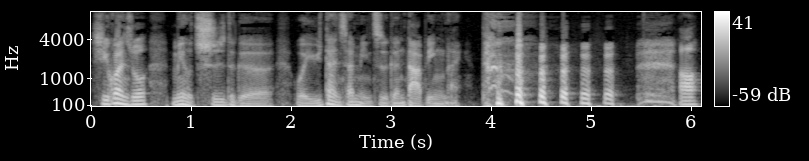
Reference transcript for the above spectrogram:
习惯说没有吃这个鮪鱼蛋三明治跟大冰奶。好，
